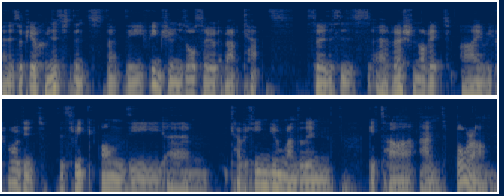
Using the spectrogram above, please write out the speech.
and it's a pure coincidence that the theme tune is also about cats. So this is a version of it I recorded this week on the um, cavaquinho, mandolin, guitar and bodhrán.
